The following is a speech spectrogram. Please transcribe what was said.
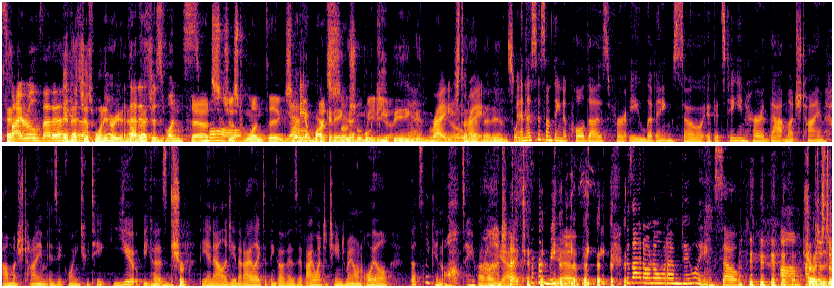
spirals at a And that's you know, just one area. Now that is just one. that's small, just one thing so Yeah. You got And- marketing, that's then social media. bookkeeping, Yeah. and Right, you know, start right. that in. Like and this is something Nicole does for a living. So if it's taking her that much time, how much time is it going to take you? Because mm-hmm. Sure. the analogy that I like to think of is if I want to change my own oil, that's like an all day Oh, yes. project for me Yes. because I don't know what I'm doing. So um, Sure, I i'm just definitely-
